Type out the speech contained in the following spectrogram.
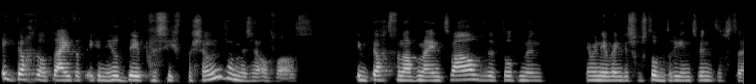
Ik dacht altijd dat ik een heel depressief persoon van mezelf was. Ik dacht vanaf mijn twaalfde tot mijn... Wanneer ben ik dus gestopt? 23ste.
